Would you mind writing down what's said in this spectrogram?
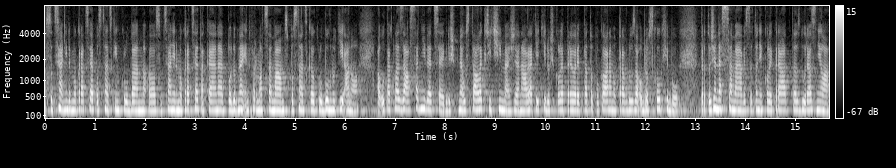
sociální demokracie a poslaneckým klubem sociální demokracie také ne. Podobné informace mám z poslaneckého klubu Hnutí Ano. A u takhle zásadní věci, když neustále křičíme, že návrat dětí do škol škol priorita, to pokládám opravdu za obrovskou chybu, protože neseme, a vy jste to několikrát zdůraznila,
